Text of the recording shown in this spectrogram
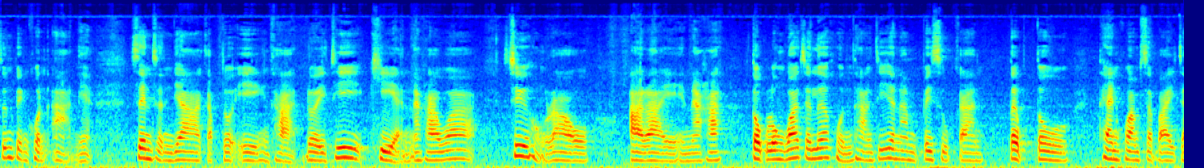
ซึ่งเป็นคนอ่านเนี่ยเซ็นสัญญากับตัวเองค่ะ โดยที่เขียนนะคะว่าชื่อของเราอะไรนะคะ ตกลงว่าจะเลือกหนทางที่จะนำไปสู่การเติบโตแทนความสบายใจ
